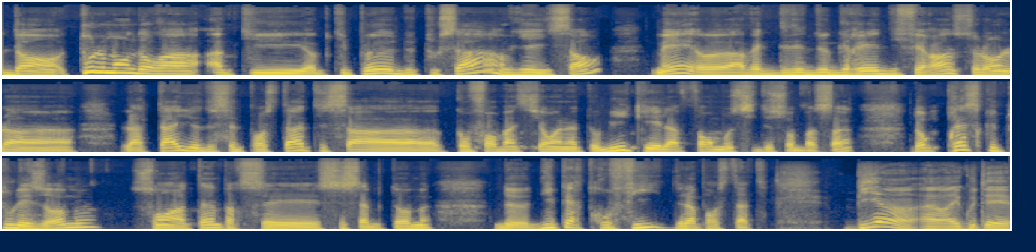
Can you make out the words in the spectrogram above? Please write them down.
dans tout le monde aura un petit un petit peu de tout ça en vieillissant, mais euh, avec des degrés différents selon la la taille de cette prostate, sa conformation anatomique et la forme aussi de son bassin. Donc presque tous les hommes sont atteints par ces, ces symptômes de d'hypertrophie de la prostate. Bien, alors écoutez,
